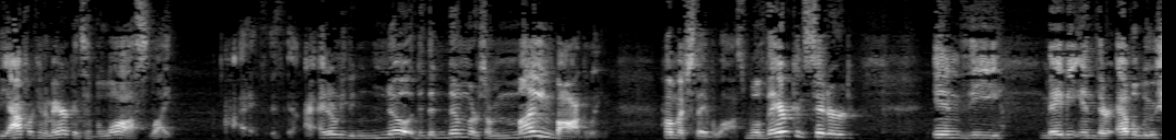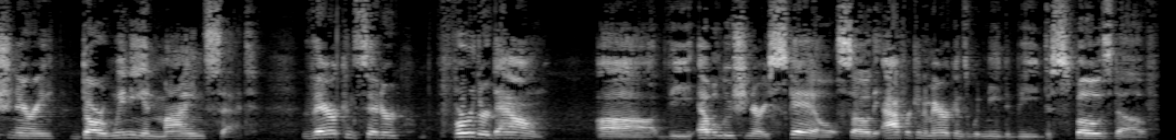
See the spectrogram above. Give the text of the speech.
the African Americans have lost, like, I, I don't even know, the, the numbers are mind boggling how much they've lost. Well, they're considered in the, maybe in their evolutionary Darwinian mindset, they're considered further down uh, the evolutionary scale, so the African Americans would need to be disposed of.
